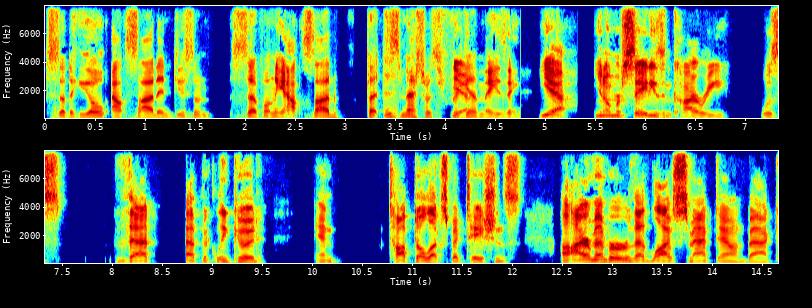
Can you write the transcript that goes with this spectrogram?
so they could go outside and do some stuff on the outside. But this match was freaking yeah. amazing. Yeah. You know, Mercedes and Kairi was that epically good and topped all expectations. Uh, I remember that live SmackDown back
